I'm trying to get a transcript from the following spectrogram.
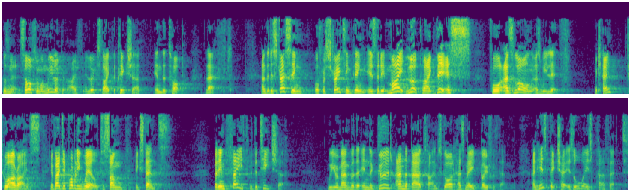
doesn't it? So often when we look at life, it looks like the picture in the top left. And the distressing or frustrating thing is that it might look like this for as long as we live. Okay? To our eyes. In fact, it probably will to some extent. But in faith with the teacher, we remember that in the good and the bad times, God has made both of them. And his picture is always perfect.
